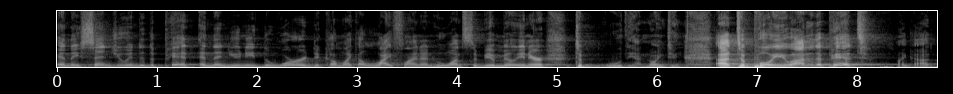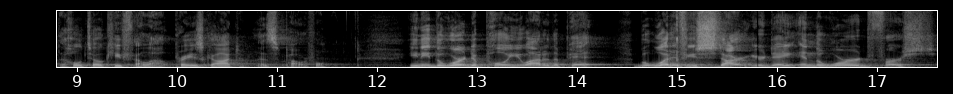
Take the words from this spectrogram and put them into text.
and they send you into the pit, and then you need the word to come like a lifeline on who wants to be a millionaire to, ooh, the anointing, uh, to pull you out of the pit. My God, the hotel key fell out. Praise God. That's powerful. You need the word to pull you out of the pit. But what if you start your day in the word first?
